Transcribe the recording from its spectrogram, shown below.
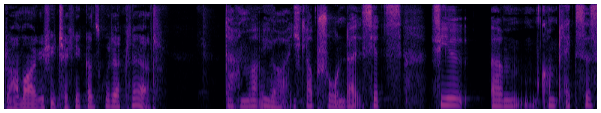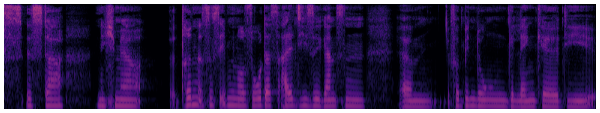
da haben wir eigentlich die Technik ganz gut erklärt. Da haben wir, ja, ich glaube schon. Da ist jetzt viel ähm, Komplexes ist da nicht mehr drin. Es ist eben nur so, dass all diese ganzen ähm, Verbindungen, Gelenke, die,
